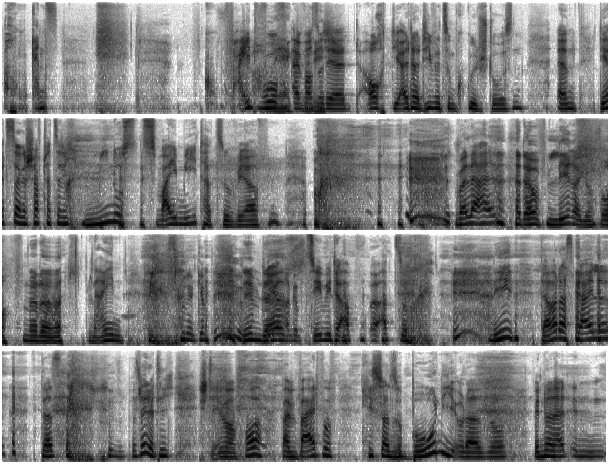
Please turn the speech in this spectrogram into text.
Auch ein ganz. Weitwurf, merkwürdig. einfach so der, auch die Alternative zum Kugelstoßen. Ähm, der hat es da geschafft, tatsächlich minus zwei Meter zu werfen. Weil er halt, Hat er auf den Lehrer geworfen oder was? Nein. Nimm das. Ja, gibt 10 Meter Ab, äh, Abzug. nee, da war das Geile, dass, das wäre natürlich, stell dir mal vor, beim Weitwurf kriegst du dann so Boni oder so. Wenn du dann halt in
